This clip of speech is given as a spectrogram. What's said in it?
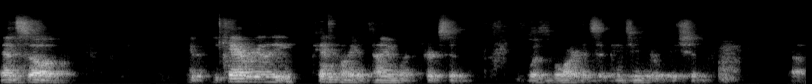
And so you, can't really pinpoint a time when a person was born. It's a continuation. Uh,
